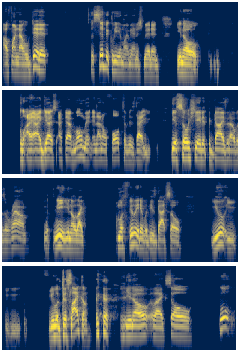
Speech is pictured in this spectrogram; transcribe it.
I'll find out who did it, specifically in my management. And you know, I, I guess at that moment, and I don't fault him, is that he associated the guys that I was around with me. You know, like I'm affiliated with these guys, so you you, you look just like them. you know, like so. Well,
